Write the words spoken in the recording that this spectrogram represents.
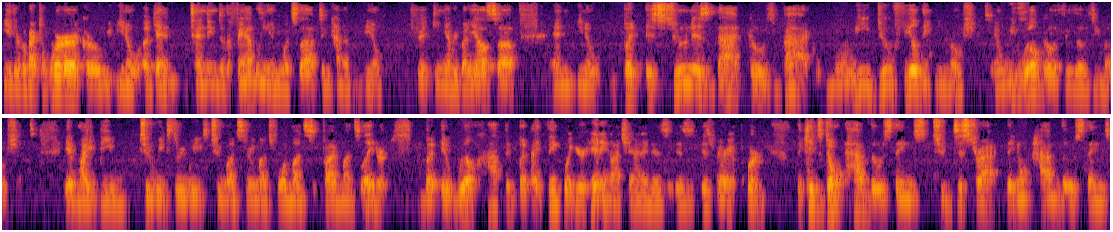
either go back to work or we, you know, again, tending to the family and what's left and kind of, you know, picking everybody else up. And, you know, but as soon as that goes back, we do feel the emotions and we will go through those emotions. It might be two weeks, three weeks, two months, three months, four months, five months later, but it will happen. But I think what you're hitting on, Shannon, is is is very important. The kids don't have those things to distract. They don't have those things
